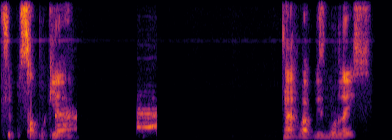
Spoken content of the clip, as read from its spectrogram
Şu sapık ya. Heh bak biz buradayız.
